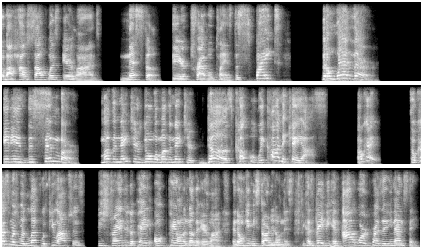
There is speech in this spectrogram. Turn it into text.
about how Southwest Airlines messed up their travel plans despite the weather. It is December. Mother Nature is doing what Mother Nature does, coupled with climate chaos. Okay? So customers were left with few options be stranded or pay on pay on another airline. Now don't get me started on this because baby, if I were the president of the United States,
